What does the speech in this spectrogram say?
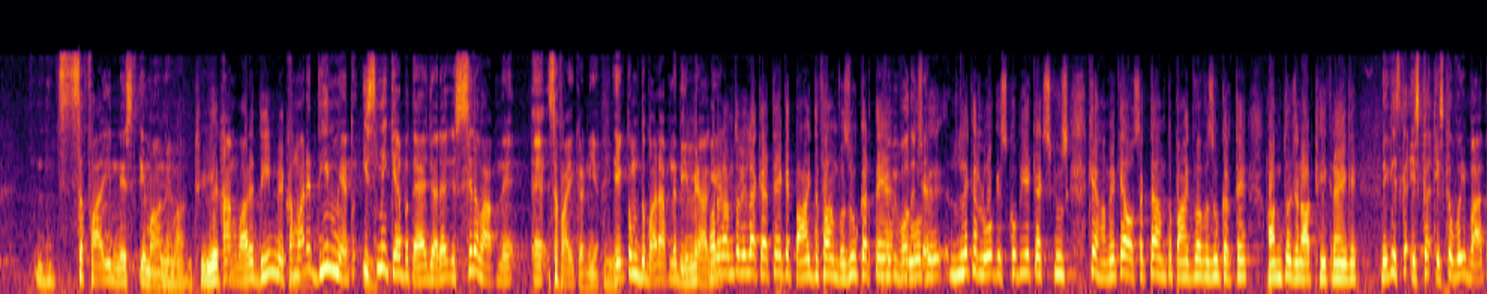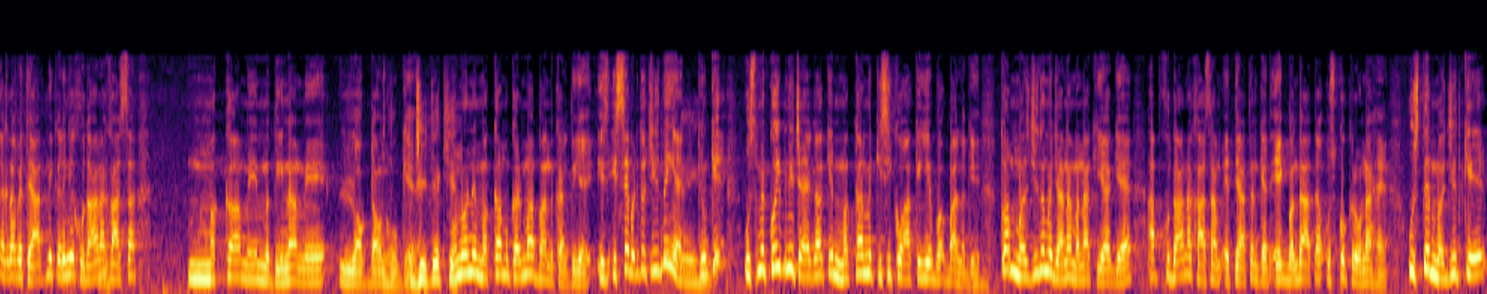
صفائی نصف ایمان ہے۔ ایمان ٹھیک، یہ تو ہم- ہمارے دین میں ہمارے دین میں ہے تو اس میں کیا بتایا جا رہا ہے کہ صرف آپ نے صفائی کرنی ہے۔ ایک تو ہم دوبارہ اپنے دین میں آ اور گئے الحمدللہ کہتے ہیں کہ پانچ دفعہ ہم وضو کرتے ہیں۔ وہ بھی بہت لوگ اچھا لیکن لوگ اس کو بھی ایک ایکسکیوز کہ ہمیں کیا ہو سکتا ہے ہم تو پانچ دفعہ وضو کرتے ہیں ہم تو جناب ٹھیک رہیں گے۔ دیکھیں اس کا اس کا اس کا وہی بات ہے، اگر آپ احتیاط نہیں کریں گے خدا نہ خاصا مکہ میں مدینہ میں لاک ڈاؤن ہو گیا ہے۔ جی، دیکھیے۔ انہوں نے مکہ مکرمہ بند کر دیا ہے۔ اس سے بڑی تو چیز نہیں ہے کیونکہ اس میں کوئی بھی نہیں چاہے گا کہ مکہ میں کسی کو آ کے یہ وبا لگے۔ تو اب مسجدوں میں جانا منع کیا گیا ہے۔ اب خدا نہ خاصا ہم احتیاطاً کہتے ہیں ایک بندہ آتا ہے اس کو کرونا ہے۔ اس نے مسجد کے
